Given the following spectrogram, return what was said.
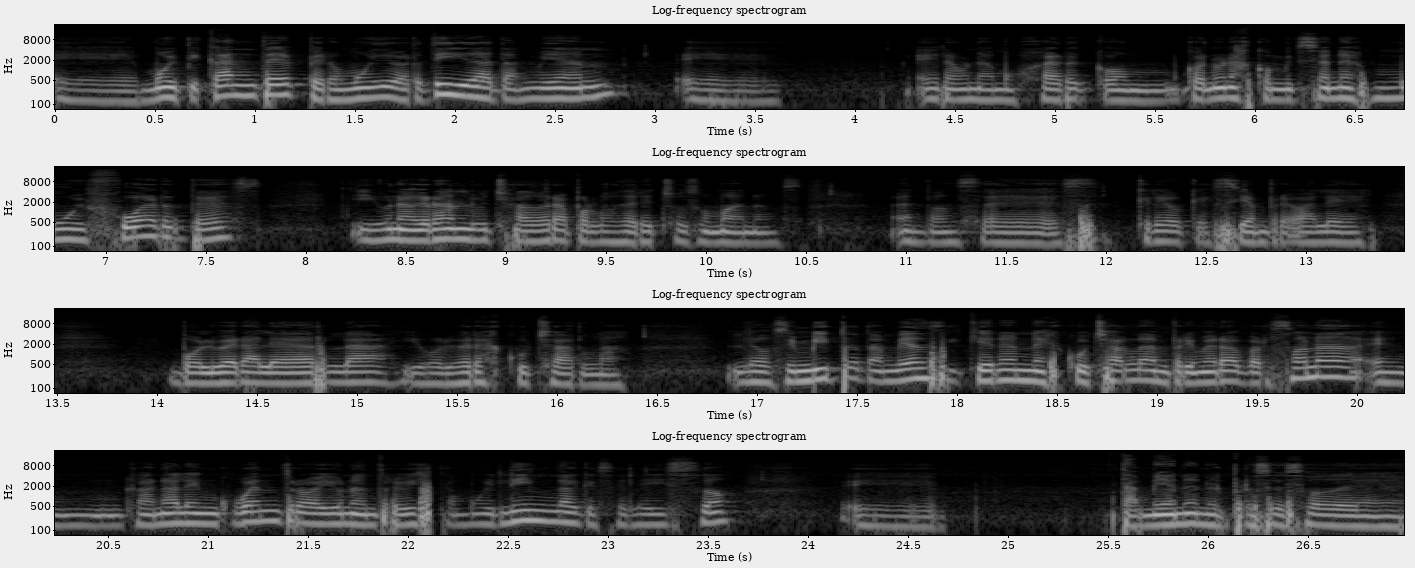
eh, muy picante, pero muy divertida también. Eh, era una mujer con, con unas convicciones muy fuertes y una gran luchadora por los derechos humanos. Entonces creo que siempre vale volver a leerla y volver a escucharla. Los invito también, si quieren escucharla en primera persona, en Canal Encuentro hay una entrevista muy linda que se le hizo eh, también en el proceso de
